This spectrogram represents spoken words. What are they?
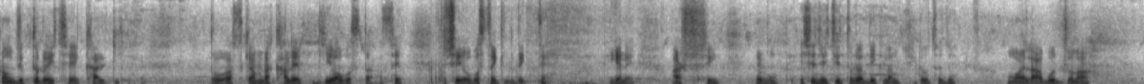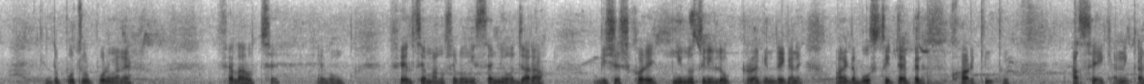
সংযুক্ত রয়েছে খালটি। তো আজকে আমরা খালের কি অবস্থা আছে সেই অবস্থায় কিন্তু দেখতে এখানে আসছি। এবং এসে যে চিত্রটা দেখলাম সেটা হচ্ছে যে ময়লা আবর্জনা কিন্তু প্রচুর পরিমাণে ফেলা হচ্ছে এবং ফেলছে মানুষ এবং স্থানীয় যারা, বিশেষ করে নিম্ন শ্রেণির লোকরা কিন্তু এখানে অনেকটা বস্তি টাইপের ঘর কিন্তু আছে। এখানকার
